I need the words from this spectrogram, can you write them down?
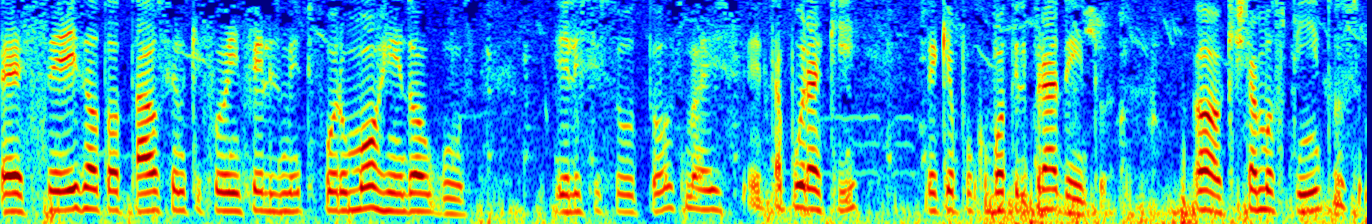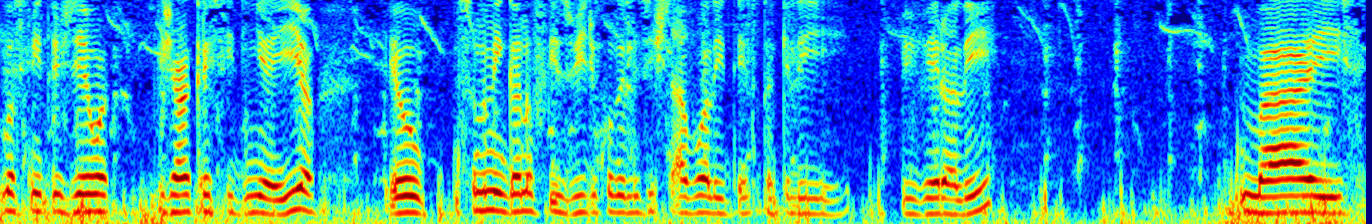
é, seis ao total, sendo que foi, infelizmente foram morrendo alguns. Ele se soltou, mas ele tá por aqui. Daqui a pouco eu boto ele pra dentro. Ó, aqui estão meus pintos. Meus pintos deu uma, já uma crescidinha aí, ó. Eu, se não me engano, fiz vídeo quando eles estavam ali dentro daquele viveiro ali. Mas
